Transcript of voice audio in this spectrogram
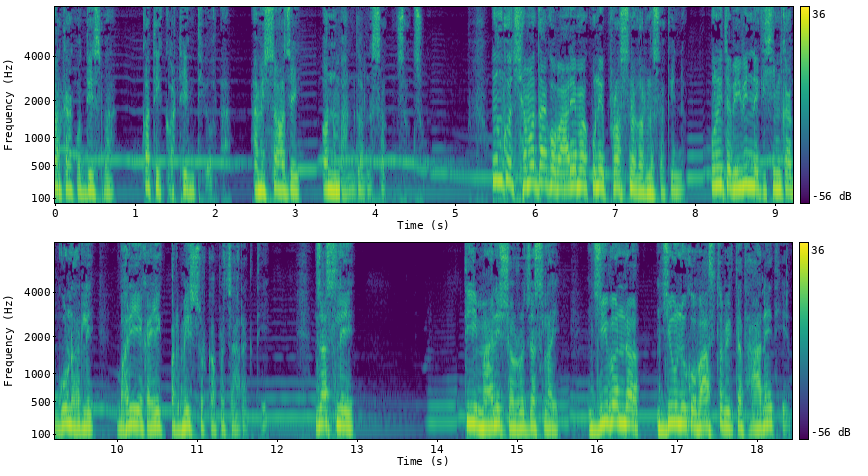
अर्काको देशमा कति कठिन थियो होला। हामी सहजै अनुमान गर्न सक्न सक्छौँ। उनको क्षमताको बारेमा कुनै प्रश्न गर्न सकिन्न। उनी त विभिन्न किसिमका गुणहरूले भरिएका एक परमेश्वरका प्रचारक थिए जसले ती मानिसहरू जसलाई जीवन र जिउनुको वास्तविकता थाहा नै थिएन।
